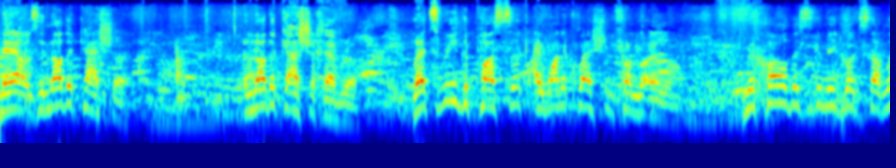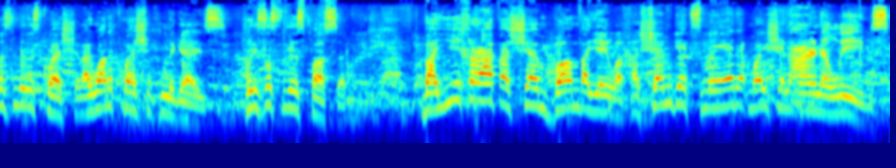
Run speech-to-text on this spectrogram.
Now, there's another kasha. Another kasha, chevra. Let's read the pasuk. I want a question from the Olam. Michal, this is going to be good stuff. Listen to this question. I want a question from the guys. Please listen to this pasuk. Vayicharaf Hashem bam vayelach. Hashem gets mad at Moshe and Aaron and leaves.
